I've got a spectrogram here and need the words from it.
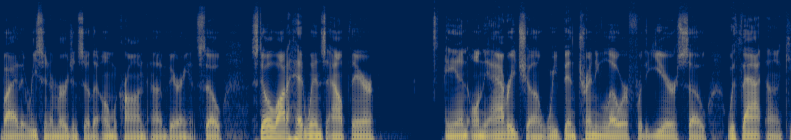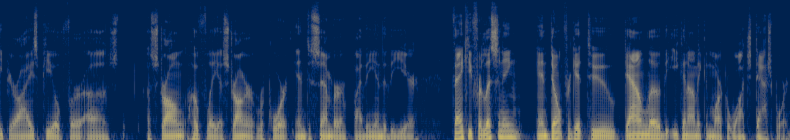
by the recent emergence of the Omicron uh, variant. So, still a lot of headwinds out there. And on the average, uh, we've been trending lower for the year. So, with that, uh, keep your eyes peeled for uh, a strong, hopefully, a stronger report in December by the end of the year. Thank you for listening, and don't forget to download the Economic and Market Watch dashboard.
